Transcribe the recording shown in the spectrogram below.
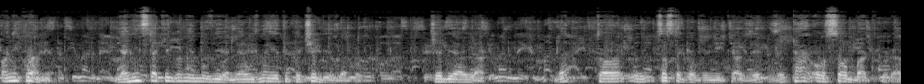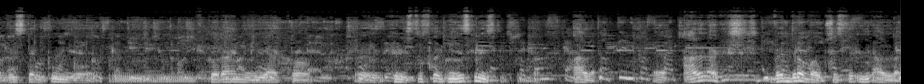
oni kłamią. Ja nic takiego nie mówiłem, ja uznaję tylko Ciebie za Boga. Ciebie Allah. No, to y, co z tego wynika? Że, że ta osoba, która występuje y, w Koranie jako y, Chrystus, to nie jest Chrystus. Ale Allah wędrował przez te, Allah,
